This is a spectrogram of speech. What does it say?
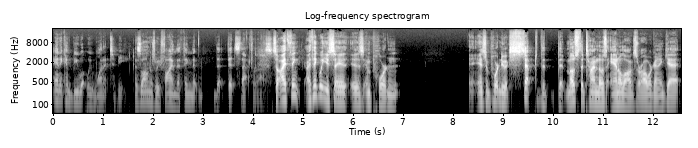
and it can be what we want it to be, as long as we find the thing that that fits that for us. So I think I think what you say is important. It's important to accept that that most of the time those analogs are all we're going to get.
